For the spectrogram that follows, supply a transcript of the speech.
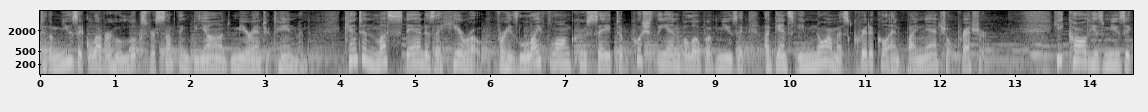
To the music lover who looks for something beyond mere entertainment, Kenton must stand as a hero for his lifelong crusade to push the envelope of music against enormous critical and financial pressure. He called his music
